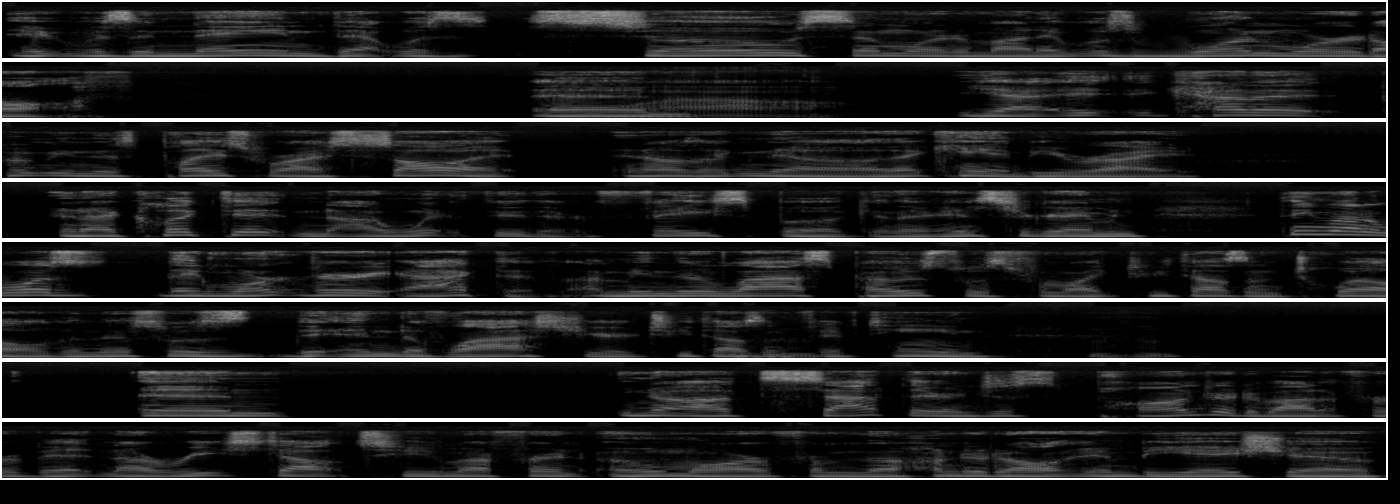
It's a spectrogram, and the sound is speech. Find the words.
it was a name that was so similar to mine. It was one word off. And wow. yeah, it, it kind of put me in this place where I saw it and I was like, no, that can't be right. And I clicked it and I went through their Facebook and their Instagram. And the thing about it was they weren't very active. I mean, their last post was from like 2012, and this was the end of last year, 2015. Mhm. And you know, I sat there and just pondered about it for a bit. And I reached out to my friend Omar from the $100 MBA show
